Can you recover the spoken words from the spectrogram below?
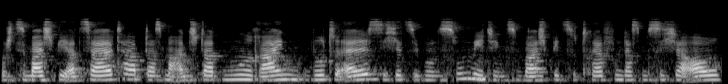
wo ich zum Beispiel erzählt habe, dass man anstatt nur rein virtuell sich jetzt über ein Zoom-Meeting zum Beispiel zu treffen, dass man sich ja auch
